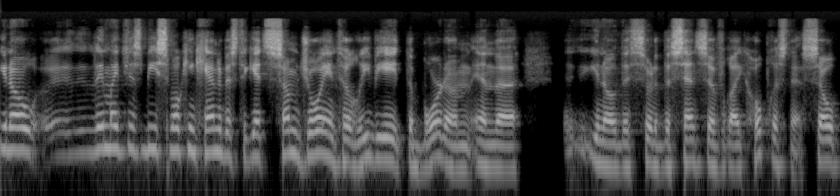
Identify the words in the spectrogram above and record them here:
you know, uh, they might just be smoking cannabis to get some joy and to alleviate the boredom and the, you know, the sort of the sense of like hopelessness. So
